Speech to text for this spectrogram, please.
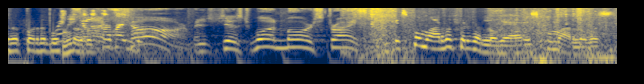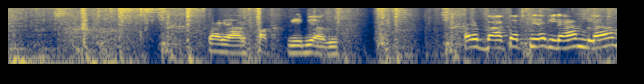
रुक कर दो पुश कर दो is just one more strength. इसको मार दो फिर कर लोगे यार इसको मार लो बस यार यार फक ये भी आ गई अरे बैकअप यार लैम लैम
